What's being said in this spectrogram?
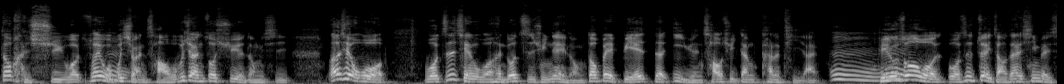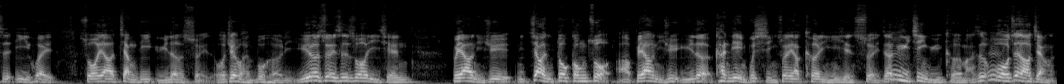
都很虚，我所以我不喜欢抄，我不喜欢做虚的东西，而且我。我之前我很多咨询内容都被别的议员抄去当他的提案，嗯，比如说我我是最早在新北市议会说要降低娱乐税的，我觉得很不合理。娱乐税是说以前不要你去，你叫你多工作啊，不要你去娱乐，看电影不行，所以要科你一些税，叫欲尽于科嘛，是我最早讲的。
